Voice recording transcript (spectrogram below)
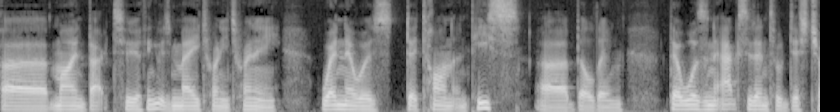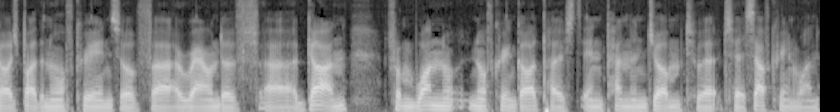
uh, mind back to, I think it was May 2020 when there was detente and peace uh, building, there was an accidental discharge by the North Koreans of uh, a round of uh, gun from one North Korean guard post in Panmunjom to a, to a South Korean one.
